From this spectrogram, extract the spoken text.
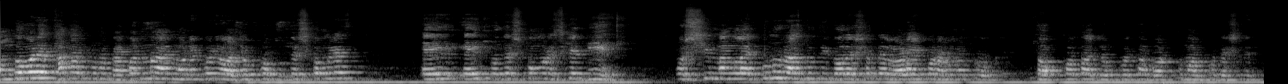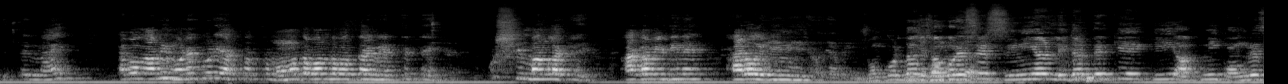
অন্ধকারে থাকার কোনো ব্যাপার নয় আমি মনে করি অযোগ্য প্রদেশ কংগ্রেস। এই এই প্রদেশ কংগ্রেসকে দিয়ে পশ্চিমবাংলায় কোনো রাজনৈতিক দলের সাথে লড়াই করার মতো দক্ষতা যোগ্যতা বর্তমান প্রদেশ নেতৃত্বের নাই। এবং আমি মনে করি একমাত্র মমতা বন্দ্যোপাধ্যায়ের নেতৃত্বে পশ্চিমবাংলাকে আগামী দিনে আরও এগিয়ে নিয়ে যাওয়া যাবে। শঙ্করদাস কংগ্রেসের সিনিয়র লিডারদেরকে কি আপনি কংগ্রেস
